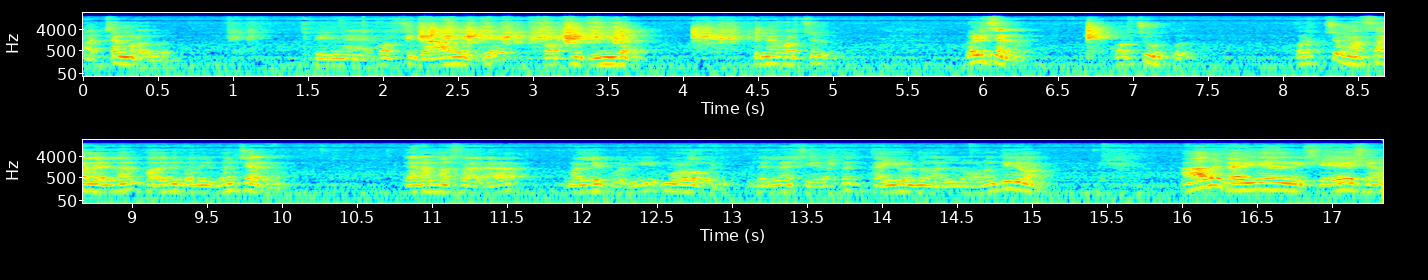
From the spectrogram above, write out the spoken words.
പച്ചമുളക് പിന്നെ കുറച്ച് ഗാർലിക്ക് കുറച്ച് ജിഞ്ചർ പിന്നെ കുറച്ച് വെളിച്ചെണ്ണ കുറച്ച് ഉപ്പ് കുറച്ച് മസാല എല്ലാം പകുതി പകുതി വിധം ചേർക്കണം. ഗരം മസാല മല്ലിപ്പൊടി മുളക് പൊടി ഇതെല്ലാം ചേർത്ത് കൈ കൊണ്ട് നല്ലോണം തിരുവണം. അത് കഴിഞ്ഞതിന് ശേഷം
